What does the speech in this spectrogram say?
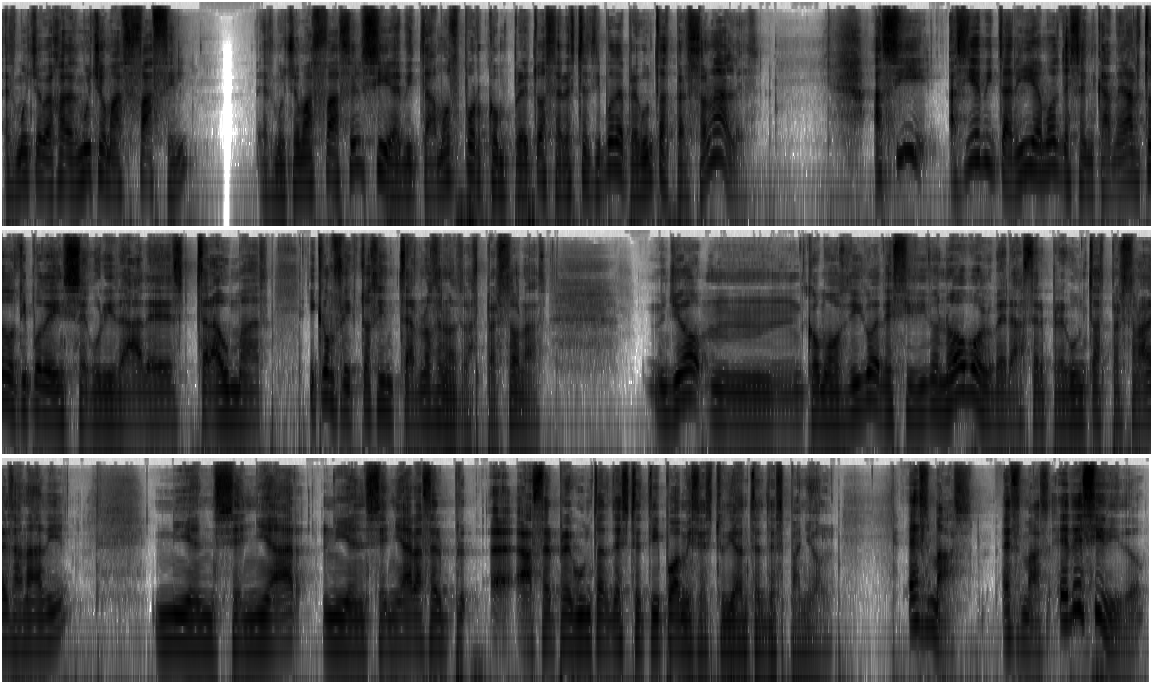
Es mucho mejor, es mucho más fácil. Es mucho más fácil si evitamos por completo hacer este tipo de preguntas personales. Así, así evitaríamos desencadenar todo tipo de inseguridades, traumas y conflictos internos en otras personas. Yo, mm, como os digo, he decidido no volver a hacer preguntas personales a nadie, ni enseñar, ni enseñar a hacer, eh, a hacer preguntas de este tipo a mis estudiantes de español. Es más, es más, he decidido,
